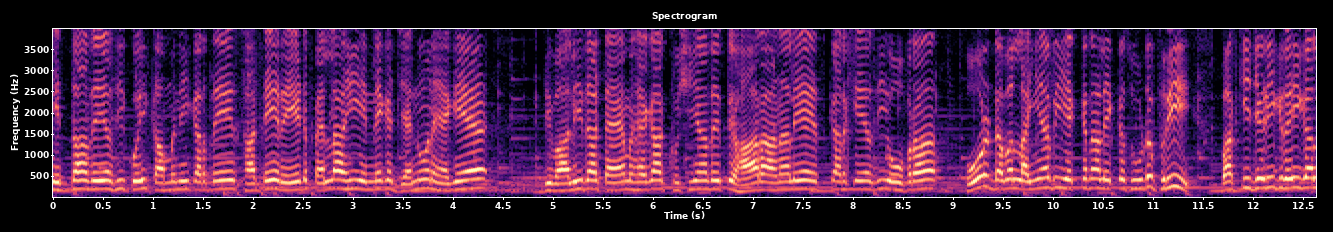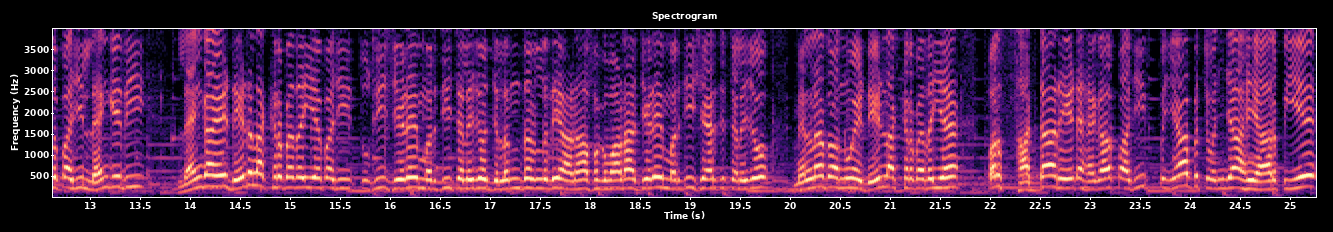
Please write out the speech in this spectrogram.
ਇਦਾਂ ਦੇ ਅਸੀਂ ਕੋਈ ਕੰਮ ਨਹੀਂ ਕਰਦੇ, ਸਾਡੇ ਰੇਟ ਪਹਿਲਾਂ ਹੀ ਇੰਨੇ ਕ ਜੈਨੂਅਨ ਹੈਗੇ ਆ। ਦੀਵਾਲੀ ਦਾ ਟਾਈਮ ਹੈਗਾ, ਖੁਸ਼ੀਆਂ ਦੇ ਤਿਉਹਾਰ ਆਉਣ ਵਾਲੇ ਆ, ਇਸ ਕਰਕੇ ਅਸੀਂ ਆਫਰਾਂ ਹੋਰ ਡਬਲ ਲਾਈਆਂ ਵੀ, ਇੱਕ ਨਾਲ ਇੱਕ ਸੂਟ ਫ੍ਰੀ ਬਾਕੀ ਜਿਹੜੀ ਰਹੀ ਗੱਲ ਭਾਜੀ ਲਹਿੰਗੇ ਦੀ ਲਹਿੰਗਾ ਇਹ 1.5 ਲੱਖ ਰੁਪਏ ਦਾ ਹੀ ਹੈ ਭਾਜੀ। ਤੁਸੀਂ ਜਿਹੜੇ ਮਰਜ਼ੀ ਚਲੇ ਜਾਓ, ਜਲੰਧਰ, ਲੁਧਿਆਣਾ, ਫਗਵਾੜਾ, ਜਿਹੜੇ ਮਰਜ਼ੀ ਸ਼ਹਿਰ 'ਚ ਚਲੇ ਜਾਓ, ਮਿਲਣਾ ਤੁਹਾਨੂੰ ਇਹ 1.5 ਲੱਖ ਰੁਪਏ ਦਾ ਹੀ ਹੈ। ਪਰ ਸਾਡਾ ਰੇਟ ਹੈਗਾ ਭਾਜੀ 50 55000 ਰੁਪਏ।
